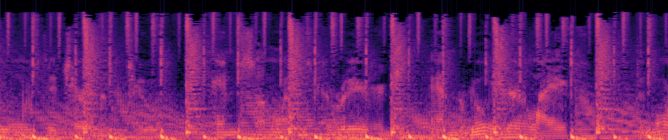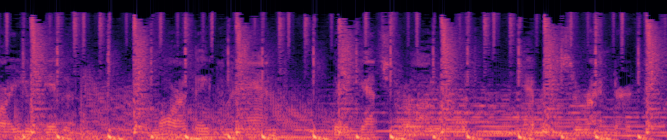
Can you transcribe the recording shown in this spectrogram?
rules determined to end someone's career and ruin their life. The more you give them, the more they demand. They get stronger. Every surrender.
